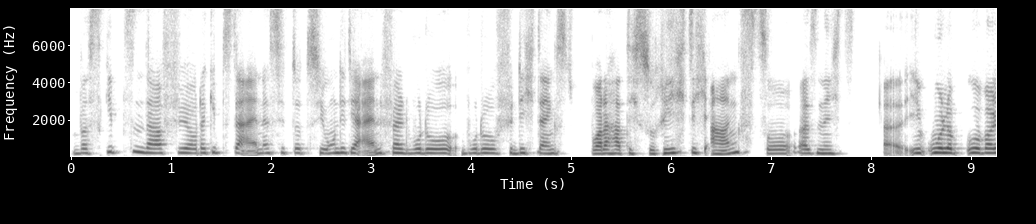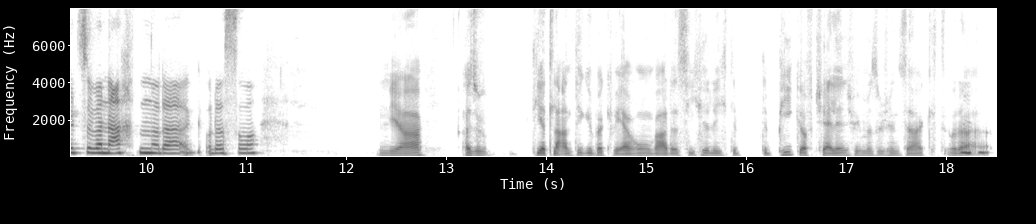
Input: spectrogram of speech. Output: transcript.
was gibt es denn dafür oder gibt es da eine Situation, die dir einfällt, wo du, wo du für dich denkst, boah, da hatte ich so richtig Angst, so, weiß nicht, äh, im Urlaub, Urwald zu übernachten oder, oder so? Ja, also die Atlantiküberquerung war da sicherlich der Peak of Challenge, wie man so schön sagt, oder Mhm.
